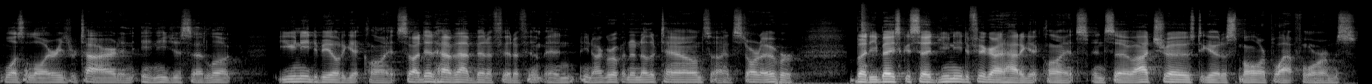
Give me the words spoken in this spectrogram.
was a lawyer. He's retired, and, and he just said, "Look, you need to be able to get clients." So I did have that benefit of him. And you know, I grew up in another town, so I had to start over. But he basically said, "You need to figure out how to get clients." And so I chose to go to smaller platforms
